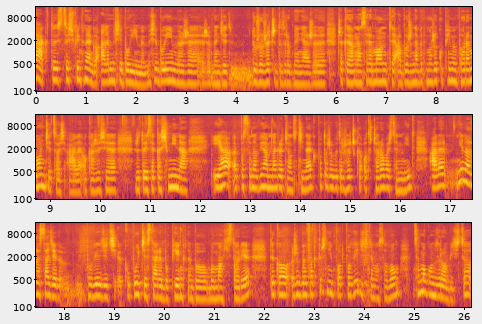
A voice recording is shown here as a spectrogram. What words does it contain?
tak, to jest coś pięknego, ale my się boimy. My się boimy, że, że będzie dużo rzeczy do zrobienia, że czekają nas remonty, albo że nawet może kupimy po remoncie coś, ale okaże się, że to jest jakaś mina. I ja postanowiłam nagrać odcinek po to, żeby troszeczkę odczarować ten mit, ale nie na zasadzie powiedzieć kupujcie stare, bo piękne, bo, bo ma historię, tylko żeby faktycznie podpowiedzieć tym osobom, co mogą zrobić, co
